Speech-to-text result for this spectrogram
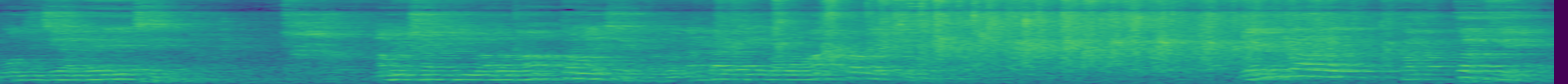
മോദിജി അതേ ചെയ്തു അമിത്ഷാജിയും അത് മാത്രമേ ചെയ്തുള്ളൂ. നഡ്ഡാജിയും അത് മാത്രമേ ചെയ്തു എന്താണ് കർത്തവ്യം.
